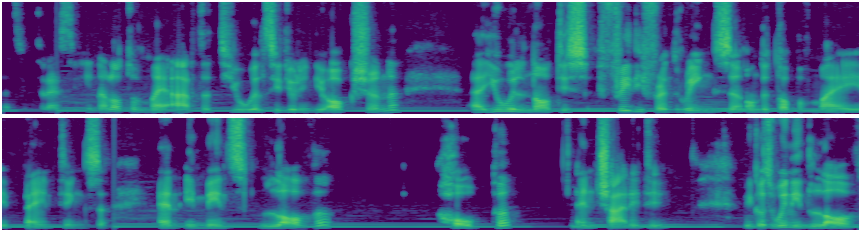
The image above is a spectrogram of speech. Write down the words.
That's interesting. In a lot of my art that you will see during the auction, uh, you will notice three different rings on the top of my paintings, and it means love, hope, and charity. Because we need love,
